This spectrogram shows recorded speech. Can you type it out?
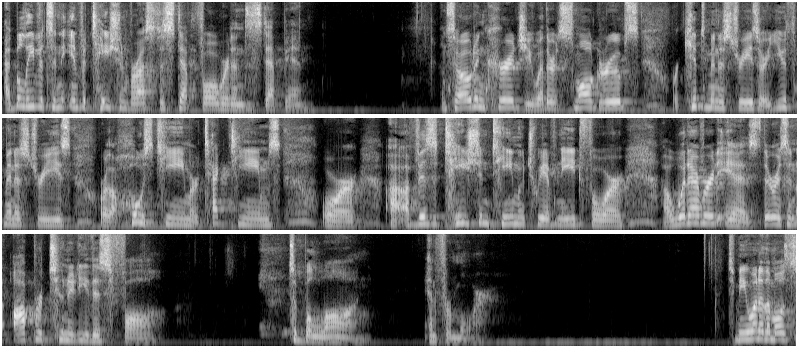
I believe it's an invitation for us to step forward and to step in. And so I would encourage you, whether it's small groups or kids ministries or youth ministries or the host team or tech teams or uh, a visitation team, which we have need for, uh, whatever it is, there is an opportunity this fall to belong and for more. To me, one of the most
